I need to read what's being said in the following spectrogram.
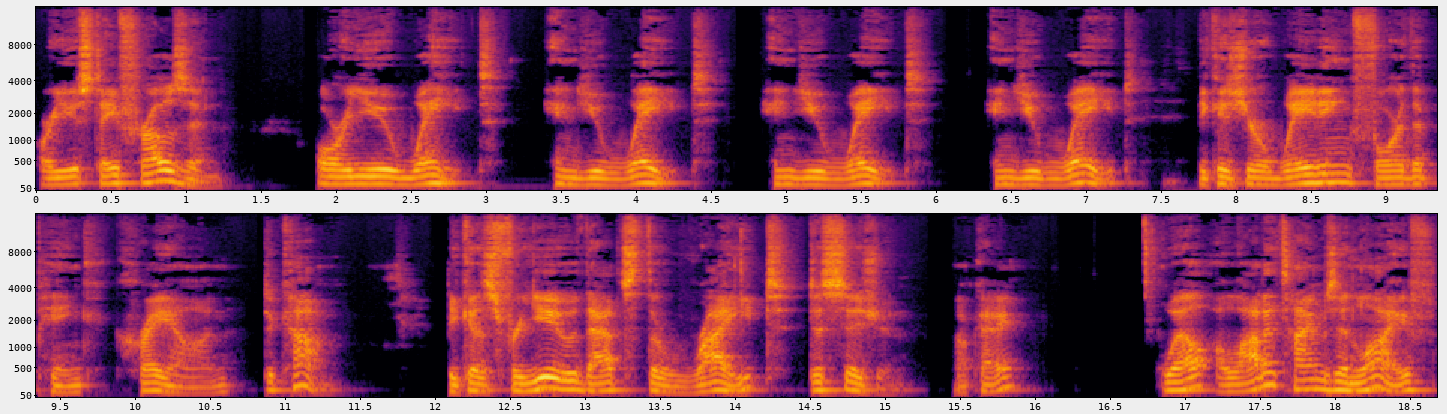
or you stay frozen, or you wait and you wait and you wait and you wait because you're waiting for the pink crayon to come. Because for you, that's the right decision. Okay. Well, a lot of times in life,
